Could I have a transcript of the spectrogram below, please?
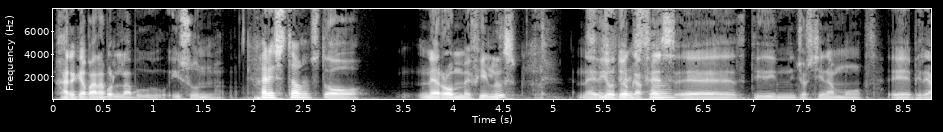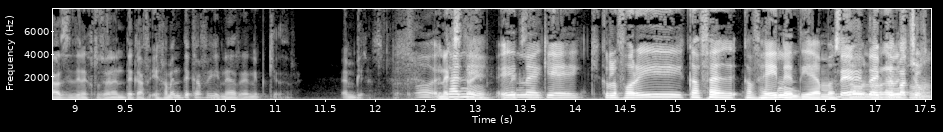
Χάρηκα πάρα πολλά που ήσουν Ευχαριστώ. στο νερό με φίλους. Ναι, διότι ο ευχαριστώ. καφές ε, στην Τζορσίνα μου ε, επηρεάζει την εκτός αν είναι καφέ. Είχαμε ντε καφέ, ναι, ρε, είναι πια. Δεν πειράζει. Ω, Next Κάνει. time, next Είναι και κυκλοφορεί καφέ, καφεΐνη εντιαίμα Ναι, στον τα είπε οργανισμό.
